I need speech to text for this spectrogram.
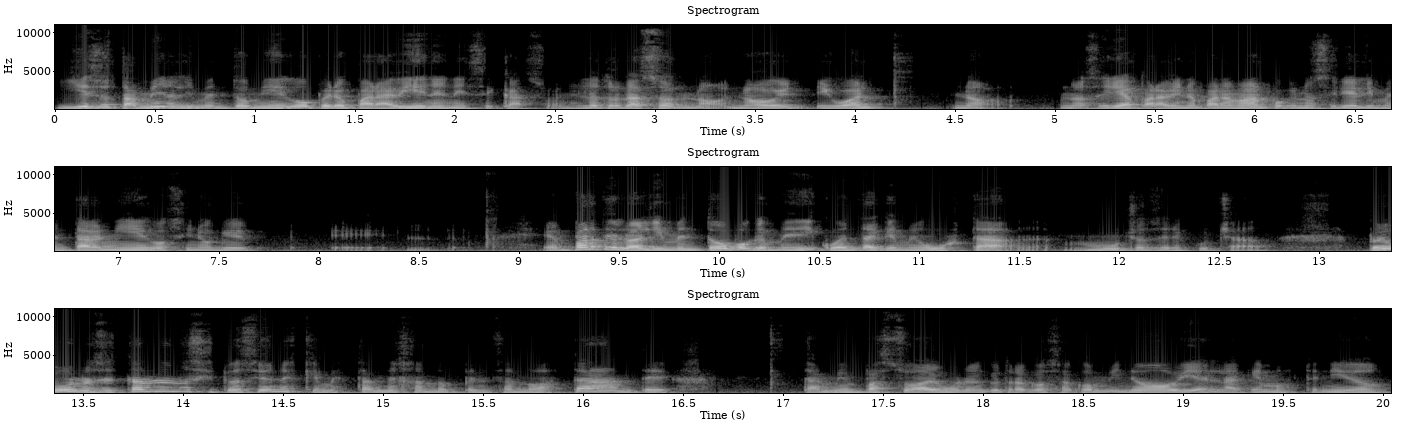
y eso también alimentó mi ego, pero para bien en ese caso. En el otro caso, no, no, igual no, no sería para bien o para mal, porque no sería alimentar mi ego, sino que eh, en parte lo alimentó porque me di cuenta que me gusta mucho ser escuchado. Pero bueno, se están dando situaciones que me están dejando pensando bastante. También pasó alguna que otra cosa con mi novia en la que hemos tenido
